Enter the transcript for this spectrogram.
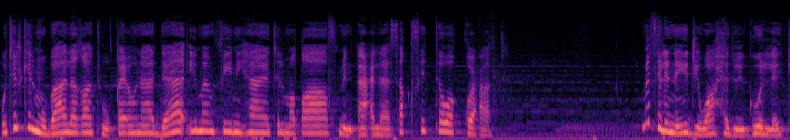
وتلك المبالغة توقعنا دائما في نهاية المطاف من أعلى سقف التوقعات. مثل أن يجي واحد ويقول لك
